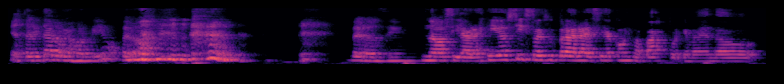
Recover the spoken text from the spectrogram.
Y hasta ahorita hablo mejor que yo, pero, pero sí. No, sí, la verdad es que yo sí estoy súper agradecida con mis papás porque me han dado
